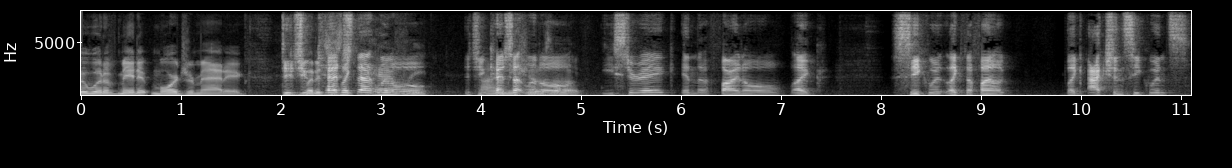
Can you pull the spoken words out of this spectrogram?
it would have made it more dramatic. Did you catch like that little? Did you catch that little up. Easter egg in the final like sequence, like the final like action sequence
